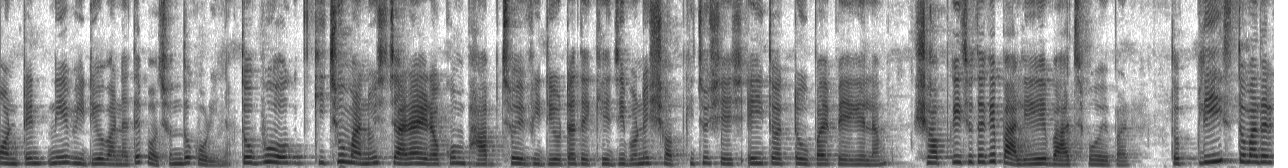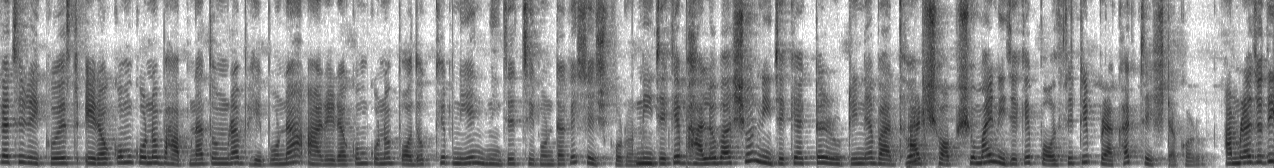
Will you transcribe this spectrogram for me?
কন্টেন্ট নিয়ে ভিডিও বানাতে পছন্দ করি না। তবুও কিছু মানুষ যারা এরকম ভাবছ এই ভিডিওটা দেখে জীবনের সব কিছু শেষ, এই তো একটা উপায় পেয়ে গেলাম। সব কিছু থেকে পালিয়ে বাঁচবো এবার। তো প্লিজ তোমাদের কাছে রিকোয়েস্ট এরকম কোনো ভাবনা তোমরা ভেবো না আর এরকম কোনো পদক্ষেপ নিয়ে নিজের জীবনটাকে শেষ করো নিজেকে ভালোবাসো, নিজেকে একটা রুটিনে বাঁধো আর সব সময় নিজেকে পজিটিভ রাখার চেষ্টা করো। আমরা যদি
